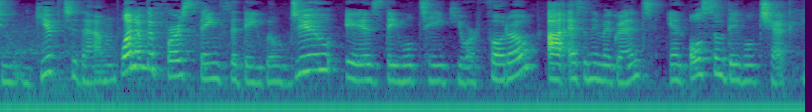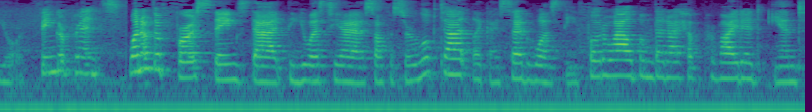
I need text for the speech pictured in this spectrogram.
to give to them. One of the first things that they will do is they will take your your photo uh, as an immigrant and also they will check your fingerprints. One of the first things that the USCIS officer looked at, like I said, was the photo album that I have provided and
